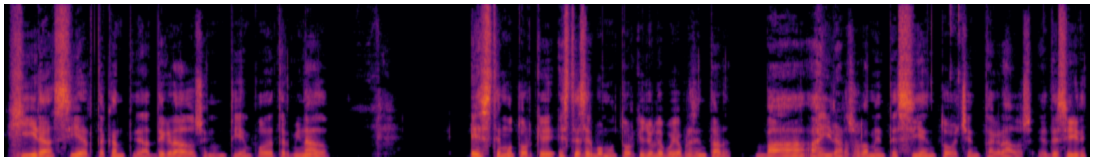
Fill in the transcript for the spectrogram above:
gira cierta cantidad de grados en un tiempo determinado. Este motor que, este servomotor que yo les voy a presentar va a girar solamente 180 grados, es decir,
